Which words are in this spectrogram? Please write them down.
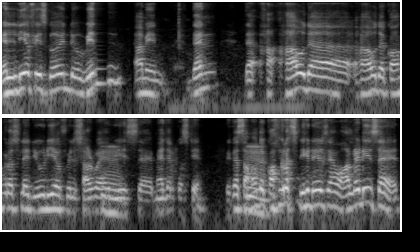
LDF is going to win, I mean then the how the how the Congress-led UDF will survive mm. is a major question because some mm. of the hmm. Congress leaders have already said,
